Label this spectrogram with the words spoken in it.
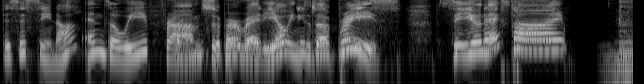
This is Sina And Zoe from, Super Radio Into the Breeze. See you next time.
